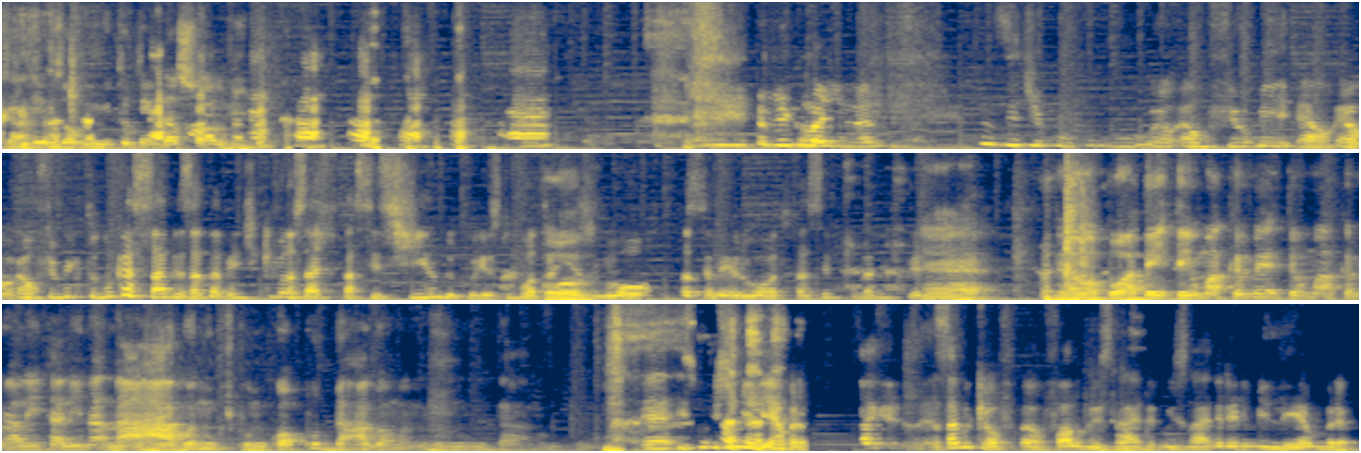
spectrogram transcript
já resolve muito tempo da sua vida. Eu fico imaginando. Assim, tipo, é um filme. É um, é um filme que tu nunca sabe exatamente que velocidade tu tá assistindo, porque se tu botou em slow, tu acelerou, tu tá sempre completamente perdido. É. Não, pô, tem, tem, uma câmera, tem uma câmera lenta ali na, na água, no, tipo, num copo d'água, mano. Não, não dá. Não... É, isso, isso me lembra. Sabe o que eu, eu, falo do Snyder? O Snyder, ele me lembra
